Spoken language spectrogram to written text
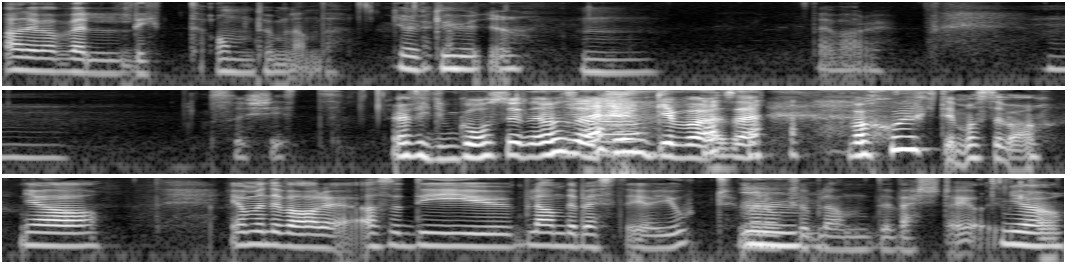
Ja det var väldigt omtumlande. Ja Jag gud ja. Mm. Det var det. Mm. Så shit. Jag fick typ gåshud när så här tänker bara så här, vad sjukt det måste vara. Ja. Ja men det var det. Alltså det är ju bland det bästa jag har gjort men Mm. också bland det värsta jag har gjort. Ja.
